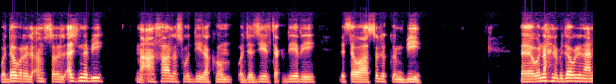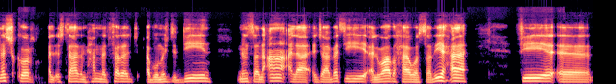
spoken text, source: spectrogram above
ودور العنصر الأجنبي. مع خالص ودي لكم وجزيل تقديري لتواصلكم بي آه، ونحن بدورنا نشكر الأستاذ محمد فرج أبو مجد الدين من صنعاء على إجابته الواضحة والصريحة في آه،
